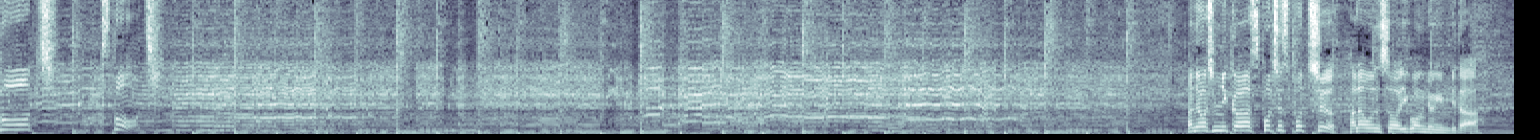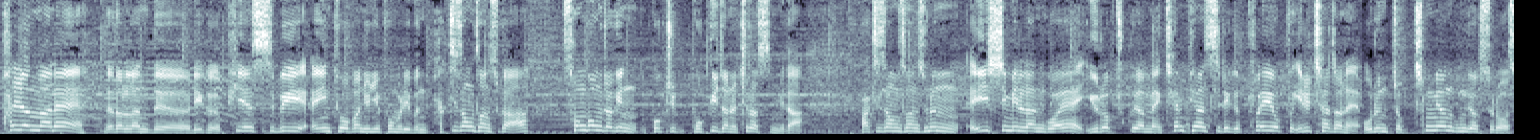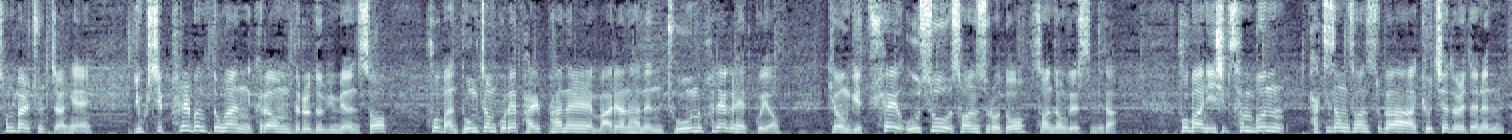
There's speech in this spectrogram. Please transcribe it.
스포츠 스포츠 안녕하십니까 스포츠 스포츠 아나운서 이광용입니다. 8년 만에 네덜란드 리그 PSV 에인트호번 유니폼을 입은 박지성 선수가 성공적인 복귀, 복귀전을 치렀습니다. 박지성 선수는 AC 밀란과의 유럽 축구연맹 챔피언스 리그 플레이오프 1차전에 오른쪽 측면 공격수로 선발 출장해 68분 동안 그라운드를 누비면서 후반 동점골의 발판을 마련하는 좋은 활약을 했고요. 경기 최우수 선수로도 선정됐습니다. 후반 23분 박지성 선수가 교체될 때는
